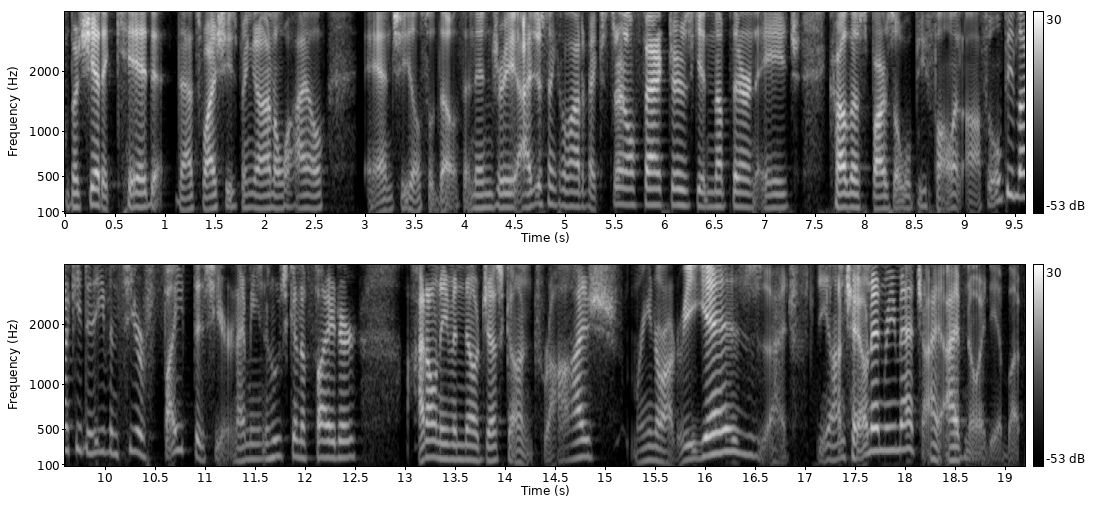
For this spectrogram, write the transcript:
but she had a kid. That's why she's been gone a while and she also dealt with an injury. I just think a lot of external factors getting up there in age. Carlos Esparza will be falling off, and we'll be lucky to even see her fight this year. And I mean, who's going to fight her? I don't even know Jessica Andrade, Marina Rodriguez, Yan Xiaonan rematch. I, I have no idea, but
